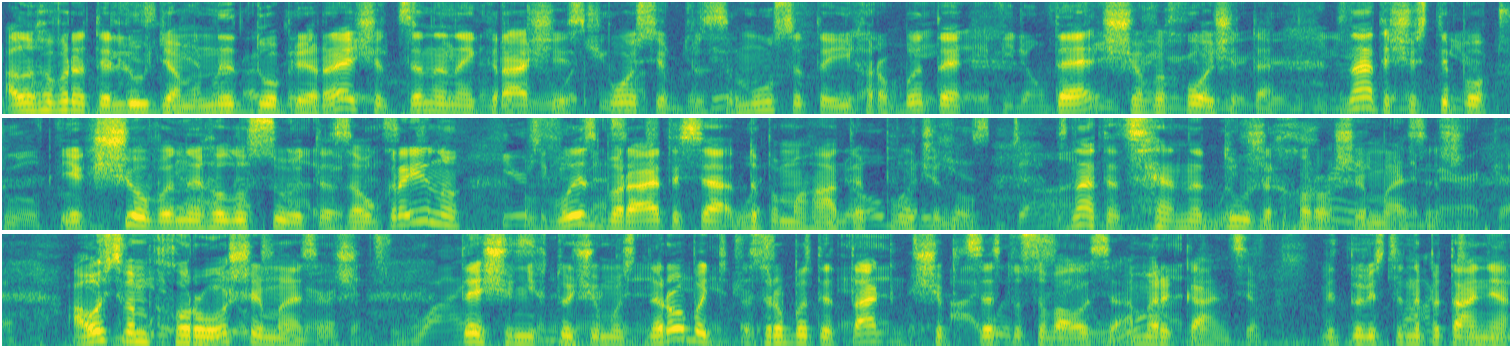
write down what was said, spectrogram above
Але говорити людям недобрі речі це не найкращий спосіб змусити їх робити те, що ви хочете. Знаєте, щось типу, якщо ви не голосуєте за Україну, ви збираєтеся допомагати Путіну. Знаєте, це не дуже хороший меседж. А ось вам хороший меседж. Те, що ніхто чомусь не робить, зробити так, щоб це стосувалося американців. Відповісти на питання.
